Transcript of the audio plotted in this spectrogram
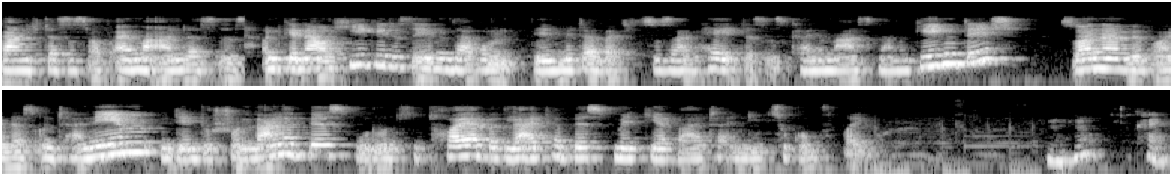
gar nicht, dass es auf einmal anders ist. Und genau hier geht es eben darum, den Mitarbeiter zu sagen, hey, das ist keine Maßnahme gegen dich, sondern wir wollen das Unternehmen, in dem du schon lange bist, wo du uns ein treuer Begleiter bist, mit dir weiter in die Zukunft bringen. Mhm. Okay.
